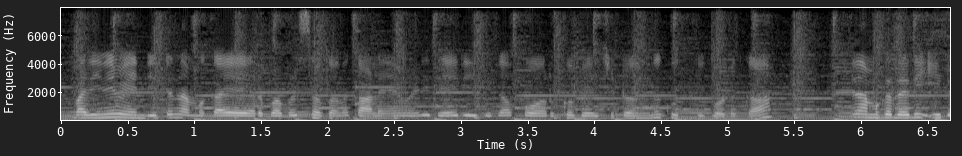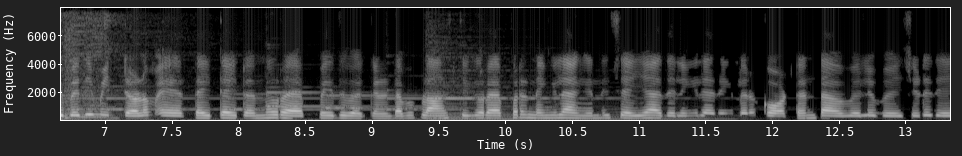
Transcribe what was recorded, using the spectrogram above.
അപ്പം അതിന് വേണ്ടിയിട്ട് നമുക്ക് ആ എയർ ബബിൾസ് ഒക്കെ ഒന്ന് കളയാൻ വേണ്ടി ഇതേ രീതിക്ക് ഫോർക്ക് ഉപയോഗിച്ചിട്ട് ഒന്ന് കുത്തി കൊടുക്കുക നമുക്കിതൊരു ഇരുപത് മിനിറ്റോളം എയർ ടൈറ്റ് ആയിട്ട് ഒന്ന് റാപ്പ് ചെയ്ത് വെക്കുന്നുണ്ട് അപ്പോൾ പ്ലാസ്റ്റിക് റാപ്പർ ഉണ്ടെങ്കിൽ അങ്ങനെ ചെയ്യുക അതല്ലെങ്കിൽ ഏതെങ്കിലും ഒരു കോട്ടൺ ടവൽ ഉപയോഗിച്ചിട്ട് ഇതേ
